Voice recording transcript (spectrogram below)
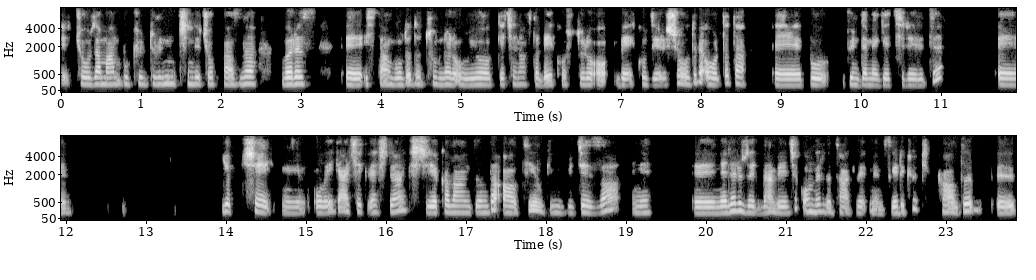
E, çoğu zaman bu kültürün içinde çok fazla varız. E, İstanbul'da da turlar oluyor. Geçen hafta Beykoz turu, o, Beykoz yarışı oldu ve orada da e, bu gündeme getirildi. E, şey e, olayı gerçekleştiren kişi yakalandığında 6 yıl gibi bir ceza hani e, neler üzerinden verecek onları da takip etmemiz gerekiyor ki kaldı e,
